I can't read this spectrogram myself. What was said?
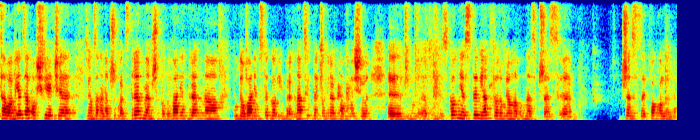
cała wiedza o świecie związana na przykład z drewnem, przechowywaniem drewna, budowaniem z tego, impregnacją tego drewna myśl, y, zgodnie z tym, jak to robiono u nas przez, y, przez pokolenia.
